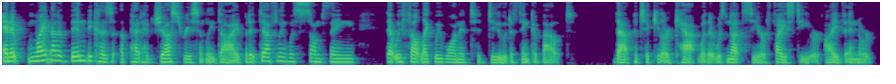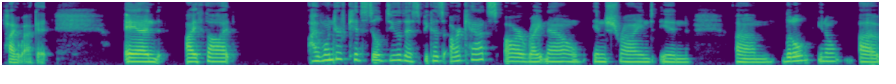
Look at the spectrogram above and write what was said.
And it might not have been because a pet had just recently died, but it definitely was something that we felt like we wanted to do to think about that particular cat, whether it was Nutsy or Feisty or Ivan or Pyewacket. And I thought, I wonder if kids still do this because our cats are right now enshrined in um, little, you know, uh,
